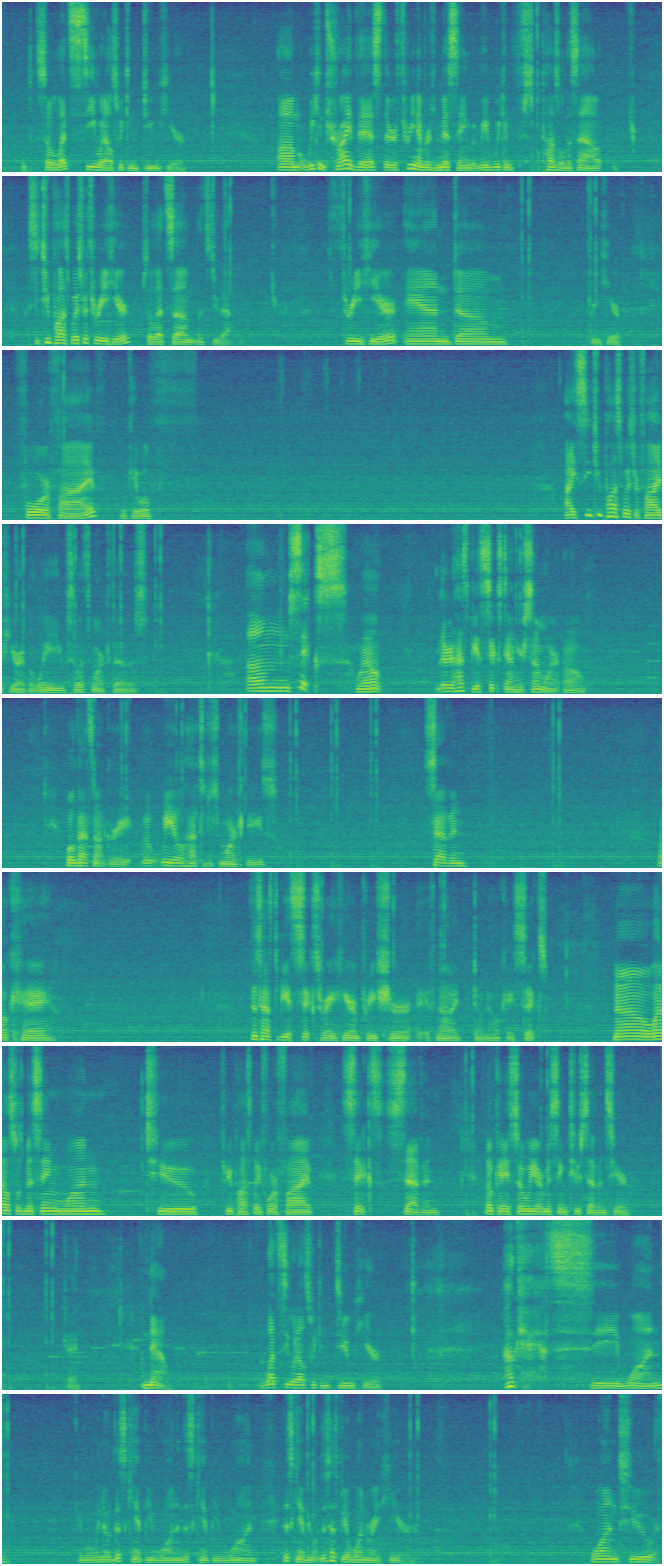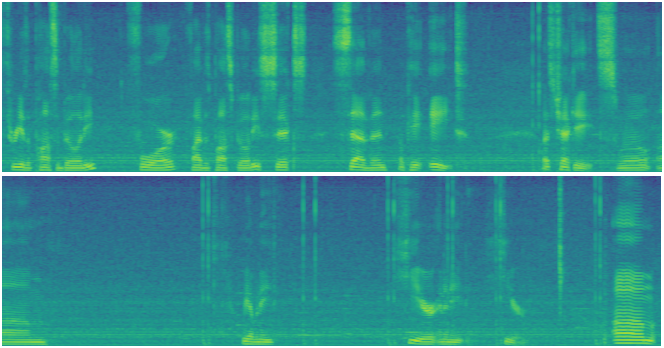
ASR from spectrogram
So, let's see what else we can do here. Um, we can try this. There are three numbers missing, but maybe we can puzzle this out. I see two possibilities for 3 here, so let's, um, let's do that. 3 here, and, um, 3 here four, five. Okay, well. I see two possibilities for five here, I believe, so let's mark those. Um, six. Well, there has to be a six down here somewhere. Oh. Well, that's not great. We'll have to just mark these. Seven. Okay. This has to be a 6 right here, I'm pretty sure. If not, I don't know. Okay, 6. Now, what else was missing? One, two, three, possibly four, five, six, seven. Okay, so we are missing two sevens here. Okay. Now, let's see what else we can do here. Okay, let's see, 1. Okay, well we know this can't be 1 and this can't be 1. This can't be 1. This has to be a 1 right here. One, two, three is a possibility. 4, 5 is a possibility. 6, 7, okay, 8. Let's check 8s. Well, um, we have an 8 here and an 8 here. Um,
